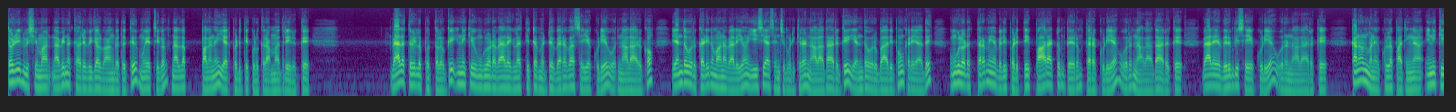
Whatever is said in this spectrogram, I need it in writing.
தொழில் விஷயமா நவீன கருவிகள் வாங்குறதுக்கு முயற்சிகள் நல்ல பலனை ஏற்படுத்தி கொடுக்குற மாதிரி இருக்குது வேலை தொழிலை பொறுத்தளவுக்கு இன்றைக்கி உங்களோட வேலைகளை திட்டமிட்டு விரைவாக செய்யக்கூடிய ஒரு நாளாக இருக்கும். எந்த ஒரு கடினமான வேலையும் ஈஸியாக செஞ்சு முடிக்கிற நாளாக தான் இருக்குது எந்த ஒரு பாதிப்பும் கிடையாது. உங்களோட திறமையை வெளிப்படுத்தி பாராட்டும் பேரும் பெறக்கூடிய ஒரு நாளாக தான் இருக்குது வேலையை விரும்பி செய்யக்கூடிய ஒரு நாளாக இருக்குது கணவன் மனைவிக்குள்ளே பார்த்தீங்கன்னா இன்றைக்கி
